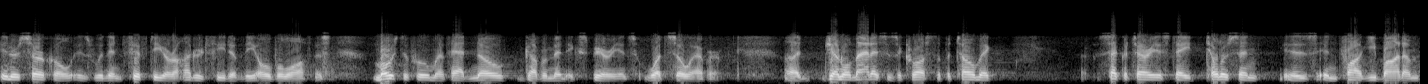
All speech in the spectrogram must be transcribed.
inner circle is within 50 or 100 feet of the Oval Office, most of whom have had no government experience whatsoever. Uh, General Mattis is across the Potomac. Secretary of State Tillerson is in Foggy Bottom.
